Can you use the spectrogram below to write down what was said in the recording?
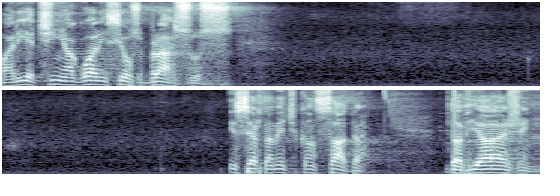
Maria tinha agora em seus braços e certamente cansada da viagem,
